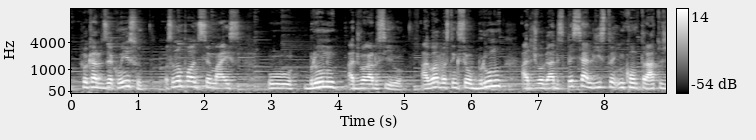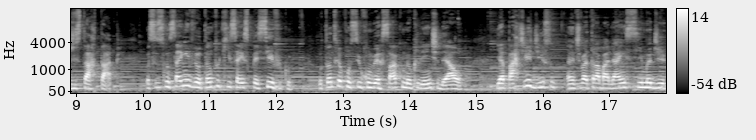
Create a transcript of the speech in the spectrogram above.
O que eu quero dizer com isso? Você não pode ser mais o Bruno, advogado civil. Agora você tem que ser o Bruno, advogado especialista em contratos de startup. Vocês conseguem ver o tanto que isso é específico? O tanto que eu consigo conversar com o meu cliente ideal? E a partir disso, a gente vai trabalhar em cima de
